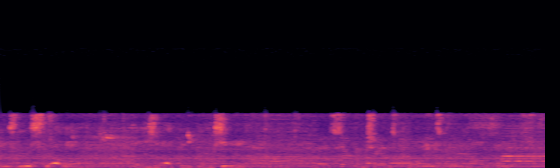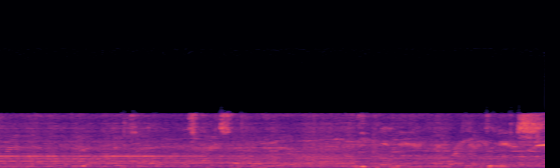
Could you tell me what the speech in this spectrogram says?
Here's Muscala. Lays it up and bunks it in. Well, second chance points this.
